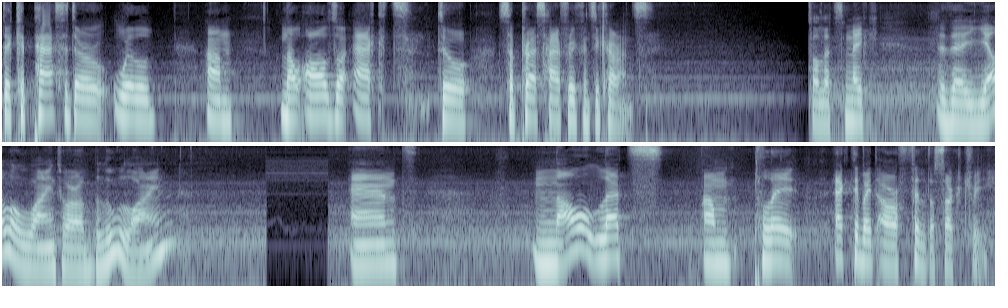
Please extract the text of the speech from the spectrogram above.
the capacitor will um, now also act to suppress high frequency currents. So let's make the yellow line to our blue line and now let's um, play activate our filter circuitry.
